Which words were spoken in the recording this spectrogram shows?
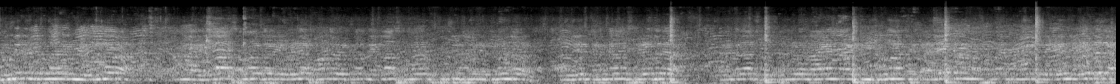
ಮುಂದಿನ ದಿನಗಳಲ್ಲಿ ಎಲ್ಲರ ನಮ್ಮ ಎಲ್ಲ ಸಮಾಜದಲ್ಲಿ ಒಳ್ಳೆಯ ಬಾಂಧವ್ಯ ಎಲ್ಲ ಸಮಾಜ ಸ್ಥಿತಿ ಇಟ್ಕೊಂಡು ಏನು ಹೇಳಿದ್ರೆ ಕನಕದಾಸ ಚಂದ್ರ ರಾಯಣ್ಣ ಈ ಜೀವನದಲ್ಲಿ ಅನೇಕ ನಮ್ಮ ಸಮಾಜ ಮಾಡಿದ್ರೆ ಏನು ಹೇಳಿದ್ರೆ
